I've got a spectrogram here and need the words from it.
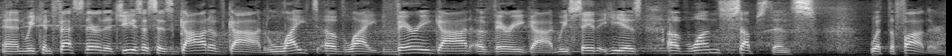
And we confess there that Jesus is God of God, light of light, very God of very God. We say that he is of one substance with the Father.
